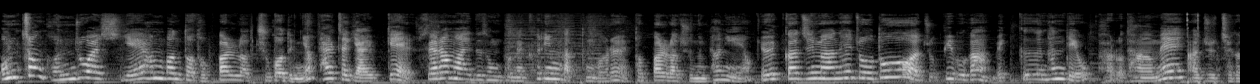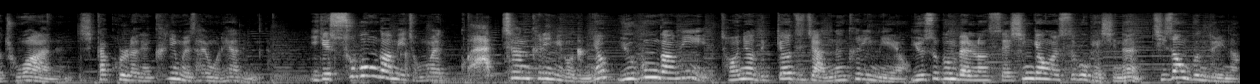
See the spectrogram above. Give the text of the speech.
엄청 건조할 시에 한 번 더 덧발라 주거든요. 살짝 얇게 세라마이드 성분의 크림 같은 거를 덧발라 주는 편이에요. 여기까지만 해줘도 아주 피부가 매끈한데요. 바로 다음에 아주 제가 좋아하는 시카 콜라겐 크림을 사용을 해야 됩니다. 이게 수분감이 정말 꽉 찬 크림이거든요. 유분감이 전혀 느껴지지 않는 크림이에요. 유수분 밸런스에 신경을 쓰고 계시는 지성분들이나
